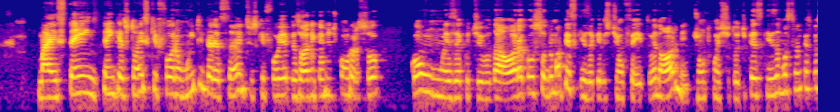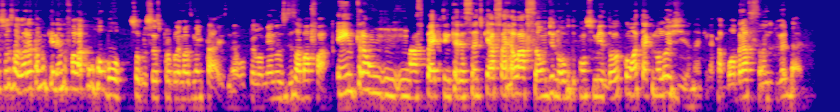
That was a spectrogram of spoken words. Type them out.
mas tem, tem questões que foram muito interessantes, que foi o episódio em que a gente conversou com um executivo da Oracle sobre uma pesquisa que eles tinham feito enorme, junto com o Instituto de Pesquisa, mostrando que as pessoas agora estavam querendo falar com o robô sobre os seus problemas mentais, né? ou pelo menos desabafar. Entra um, um aspecto interessante que é essa relação, de novo, do consumidor com a tecnologia, né? que ele acabou abraçando de verdade.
